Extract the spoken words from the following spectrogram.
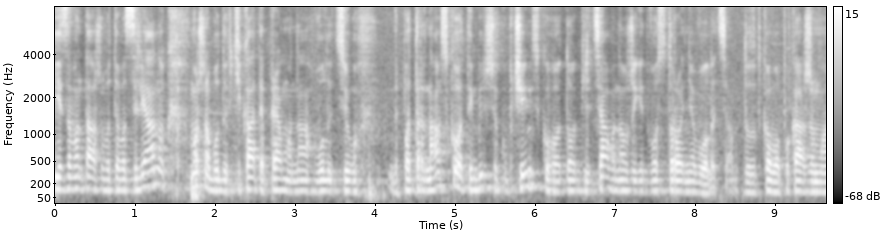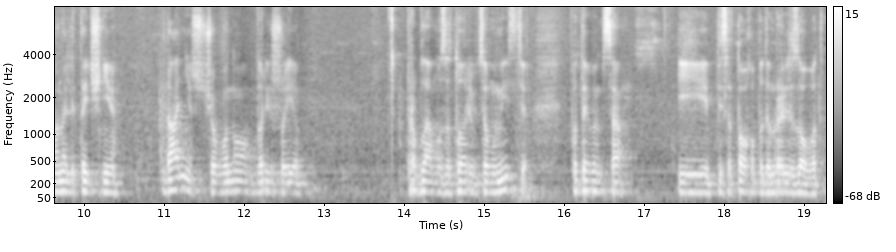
і завантажувати Василянок, можна буде втікати прямо на вулицю Патернавського, тим більше Купчинського до кільця вона вже є двостороння вулиця. Додатково покажемо аналітичні дані, що воно вирішує проблему заторів в цьому місті. Подивимося і після того будемо реалізовувати.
